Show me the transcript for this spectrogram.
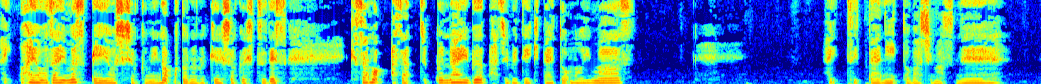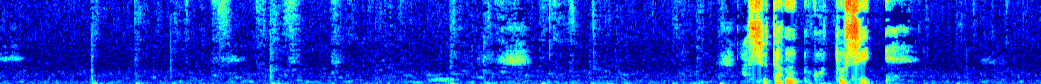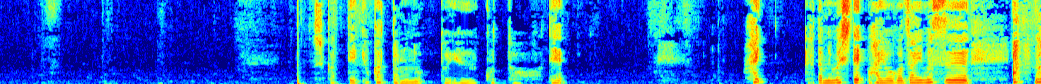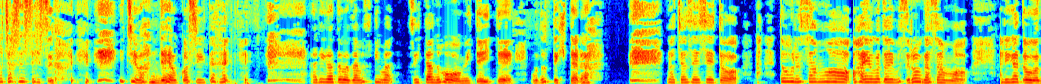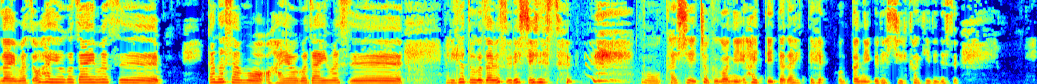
はい。おはようございます。栄養士食味の大人の給食室です。今朝も朝10分ライブ始めていきたいと思います。はい。ツイッターに飛ばしますね。ハッシュタグ今年叱って良かったものということで、はい。改めまして、おはようございます。あ、なおちゃん先生、すごい。一番でお越しいただいて、ありがとうございます。今、ツイッターの方を見ていて、戻ってきたら、なおちゃん先生と、あ、トールさんもおはようございます。ローガさんもありがとうございます。おはようございます。かなさんもおはようございます。ありがとうございます。嬉しいです。もう開始直後に入っていただいて、本当に嬉しい限りです。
